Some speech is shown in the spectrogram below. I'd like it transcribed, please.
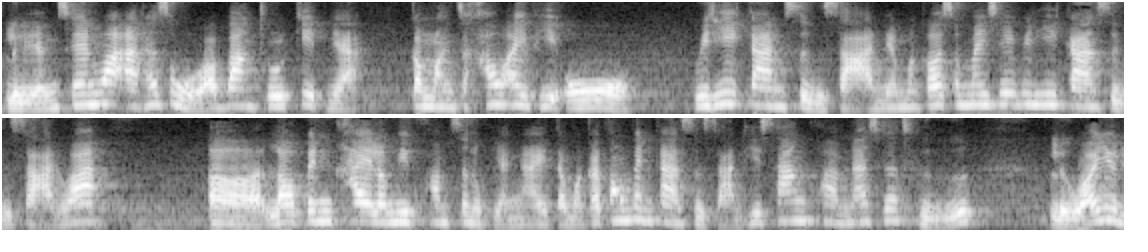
หรืออย่างเช่นว่าถ้าสมมติว่าบางธุรกิจเนี่ยกำลังจะเข้า IPO วิธีการสื่อสารเนี่ยมันก็จะไม่ใช่วิธีการสื่อสารว่าเราเป็นใครเรามีความสนุกยังไง แต่มันก็ต้องเป็นการสื่อสารที่สร้างความน่าเชื่อถือ หรือว่าอยู่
